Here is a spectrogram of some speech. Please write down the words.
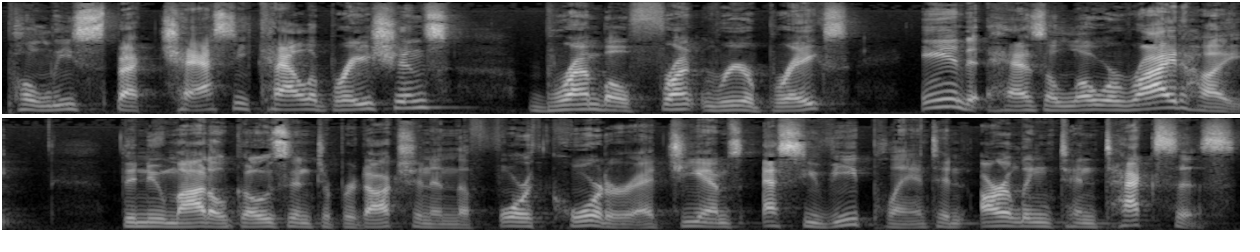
police spec chassis calibrations, Brembo front and rear brakes, and it has a lower ride height. The new model goes into production in the fourth quarter at GM's SUV plant in Arlington, Texas.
